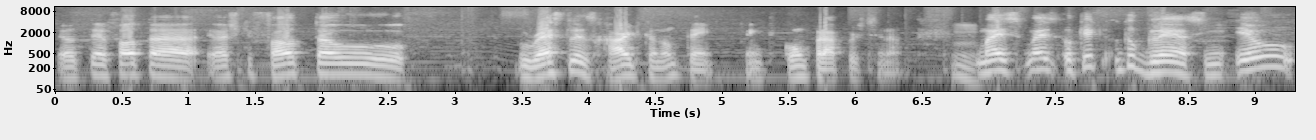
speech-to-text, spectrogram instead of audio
eu tenho, falta, eu acho que falta o, o Restless Heart que eu não tenho, tem que comprar por sinal. Hum. Mas, mas o que do Glenn, assim, eu,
